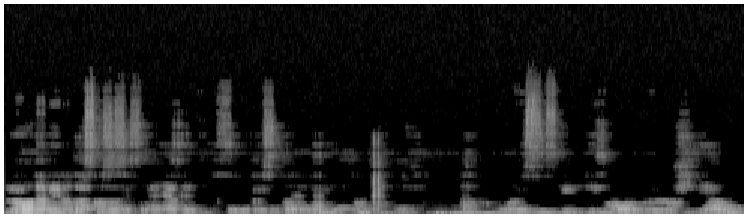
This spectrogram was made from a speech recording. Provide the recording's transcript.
luego también otras cosas extrañas que se me presentan en la vida, ¿no? Como el espiritismo o numerología o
